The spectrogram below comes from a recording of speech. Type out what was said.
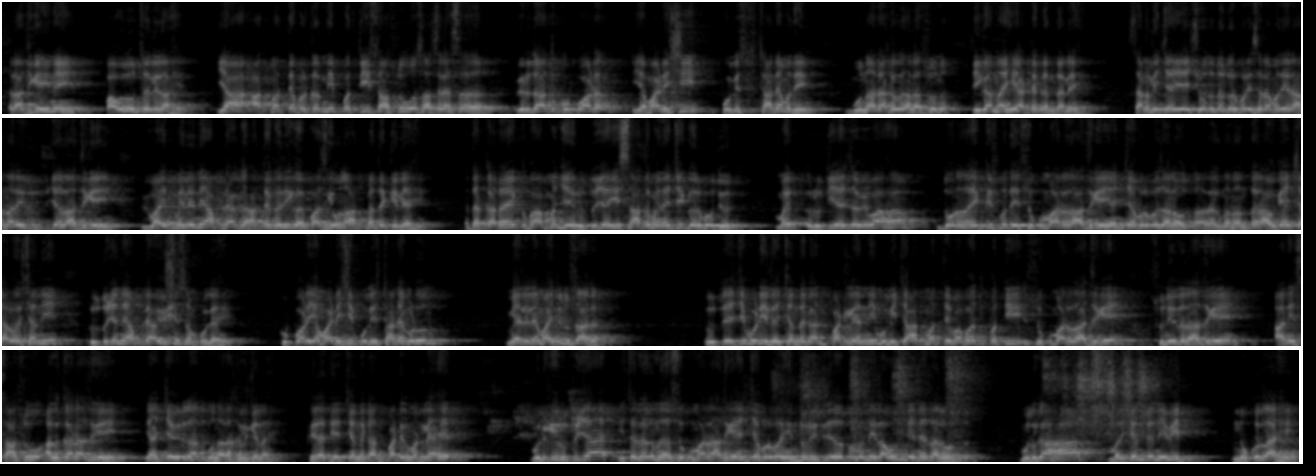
राजगे हिने पाऊल उचललेलं आहे. या आत्महत्या प्रकरणी पती सासू व सासऱ्यासह विरोधात कुपवाड यमाडीशी पोलीस ठाण्यामध्ये गुन्हा दाखल झाला असून तिघांनाही अटक करण्यात आली आहे. सांगलीच्या यशवंतनगर परिसरामध्ये राहणारी ऋतुजा राजगे विवाहित महिलेने आपल्या घराच्या घरी गळपास घेऊन आत्महत्या केली आहे. धक्कादायक बाब म्हणजे ऋतुजा ही सात महिन्याची गर्भवती होती. मै- ऋतुजाचा विवाह दोन हजार एकवीसमध्ये सुकुमार राजगे यांच्याबरोबर झाला होता. लग्नानंतर अवघ्या चार वर्षांनी ऋतुजाने आपले आयुष्य संपवले आहे. Kupwad M I D C police ठाण्याकडून मिळालेल्या माहितीनुसार ऋतुजाचे वडील चंद्रकांत पाटील यांनी मुलीच्या आत्महत्येबाबत पती सुकुमार राजगे सुनील राजगे आणि सासू अलका राजगे यांच्या विरोधात गुन्हा दाखल केला आहे. फिर्यादी चंद्रकांत पाटील म्हटले आहेत मुलगी ऋतुजा हिचं लग्न सुकुमार राजगे यांच्याबरोबर हिंदू रीतीप्रमाणे लावून देण्यात आलं होतं. मुलगा हा मर्चंट नेवीत नोकरला आहे.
